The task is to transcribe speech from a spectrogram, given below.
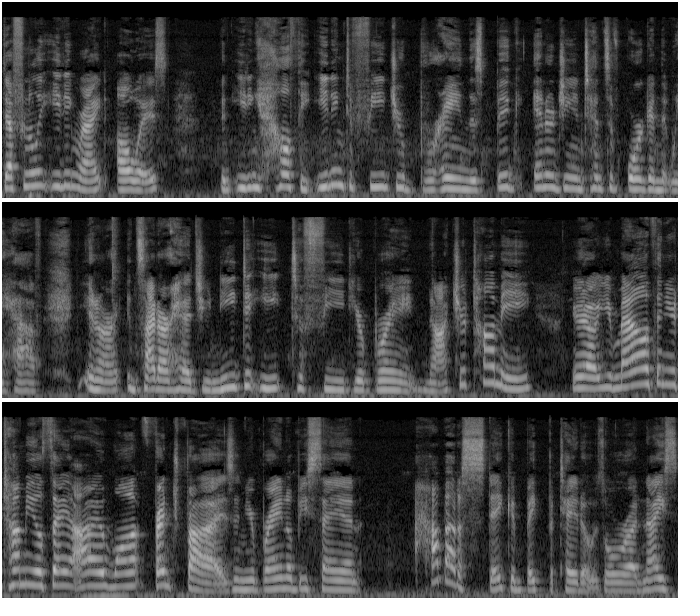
Definitely eating right, always. And eating healthy, eating to feed your brain, this big energy intensive organ that we have in our inside our heads. You need to eat to feed your brain, not your tummy. You know, your mouth and your tummy will say, I want french fries, and your brain will be saying, how about a steak and baked potatoes or a nice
